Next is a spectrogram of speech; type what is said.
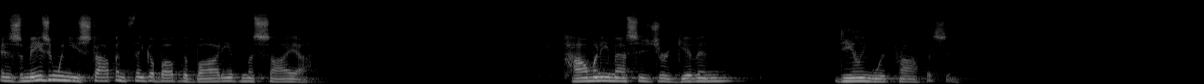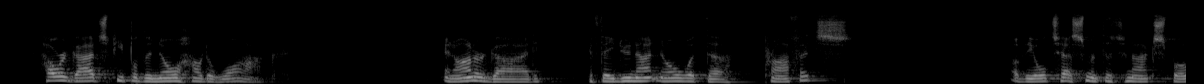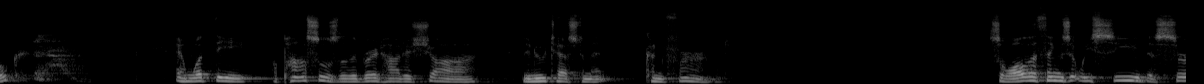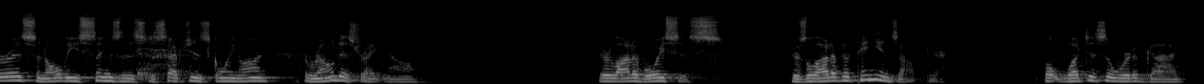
And it's amazing when you stop and think about the body of Messiah. How many messages are given dealing with prophecy? How are God's people to know how to walk and honor God if they do not know what the prophets of the Old Testament, the Tanakh, spoke? and what the apostles of the Brit Hadashah, the New Testament, confirmed. So, all the things that we see, the surus and all these things, this deception is going on around us right now. There are a lot of voices, there's a lot of opinions out there. But what does the Word of God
